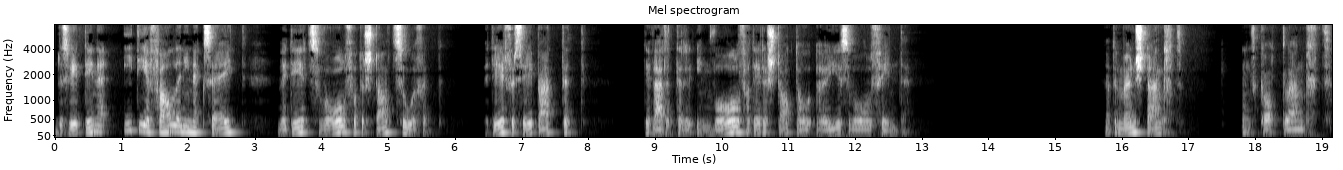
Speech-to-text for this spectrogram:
Und es wird ihnen in diese Fallen gesagt, wenn ihr das Wohl der Stadt sucht, wenn ihr für sie betet, dann werdet ihr im Wohl dieser Stadt auch euer Wohl finden. Ja, der Mensch denkt, und Gott lenkt.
